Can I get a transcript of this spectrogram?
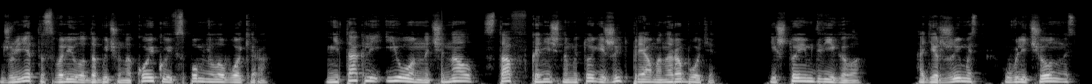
Джульетта свалила добычу на койку и вспомнила Уокера. Не так ли и он начинал, став в конечном итоге жить прямо на работе? И что им двигало? Одержимость, увлеченность,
